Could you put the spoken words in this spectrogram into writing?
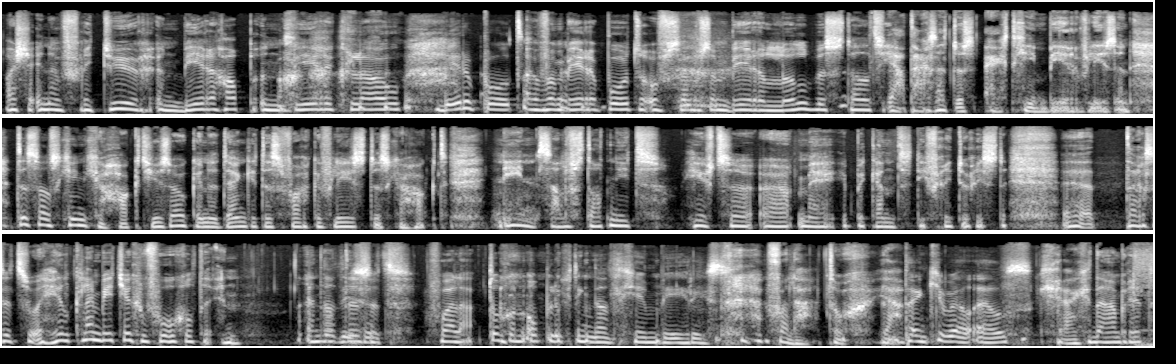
Als je in een frituur een berenhap, een berenklauw... Berenpoot. Of een berenpoot of zelfs een berenlul bestelt. Ja, daar zit dus echt geen berenvlees in. Het is zelfs geen gehakt. Je zou kunnen denken het is varkenvlees, het is gehakt. Nee, zelfs dat niet, heeft ze eh, mij bekend, die frituuriste. Eh, daar zit zo'n heel klein beetje gevogelte in. En dat, is het. Voilà. Toch een opluchting dat het geen beer is. Voilà, toch. Ja. Dankjewel, Els. Graag gedaan, Brit.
